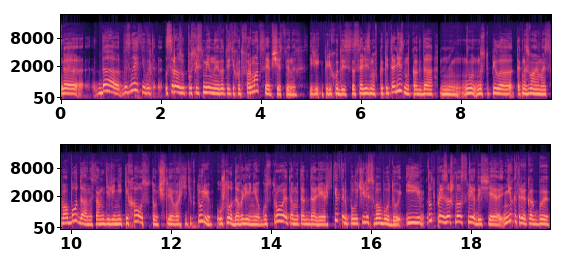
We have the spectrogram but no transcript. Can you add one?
Э, Да, вы знаете, вот сразу после смены вот этих вот формаций общественных, пере- перехода из социализма в капитализм, когда ну, наступила так называемая свобода, а на самом деле некий хаос, в том числе в архитектуре, ушло давление госстроя там и так далее, и архитекторы получили свободу. И тут произошло следующее. Некоторые как бы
